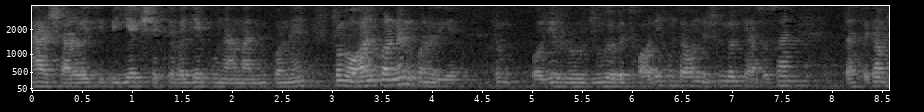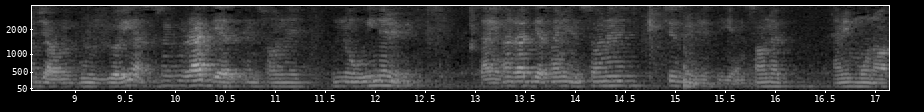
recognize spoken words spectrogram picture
هر شرایطی به یک شکل و یک گونه عمل می‌کنه چون واقعا این کار نمی‌کنه دیگه. چون با یه رجوع به تاریخ می‌توان نشون داد که اساسا دست کم تو جوان بورژوایی اساسا ردی از انسان نوعی نمی‌بینید دقیقا ردی از همین انسان چیز می‌بینید دیگه انسان همین منات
